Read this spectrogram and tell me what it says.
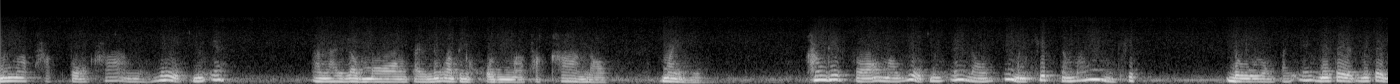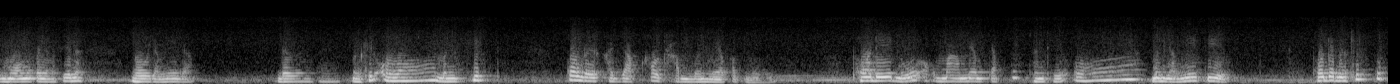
มันมาผักตรงข้างเนี่ยวูบนึกเอ๊ะอะไรเรามองไปนึกว่าเป็นคนมาพักข้างเรา ไม่เห็น ครั้งที่สองมาวูบมันเอ๊ะเราเอ๊ะมันคิดนะมั้งคิด ดูลงไป เอ๊ะไม่ใช่ไม่ใช่มองไปอย่างนี้นะดูอย่างนี้เนี่ยเดินไป มันคิดอ๋อมันคิด ก็เลยขยับเข้าทำเหมือนแมวกับหนู พอดีหนูออกมาแมวจับปุ๊บทันทีอ๋อมันอย่างนี้ที่พอดีมันคิดปุ๊บ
